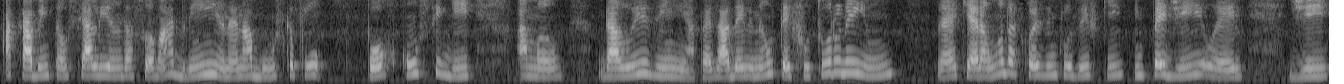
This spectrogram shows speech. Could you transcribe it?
acaba então se aliando à sua madrinha, né? Na busca por, por conseguir a mão da Luizinha, apesar dele não ter futuro nenhum né? Que era uma das coisas, inclusive, que impediam ele de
